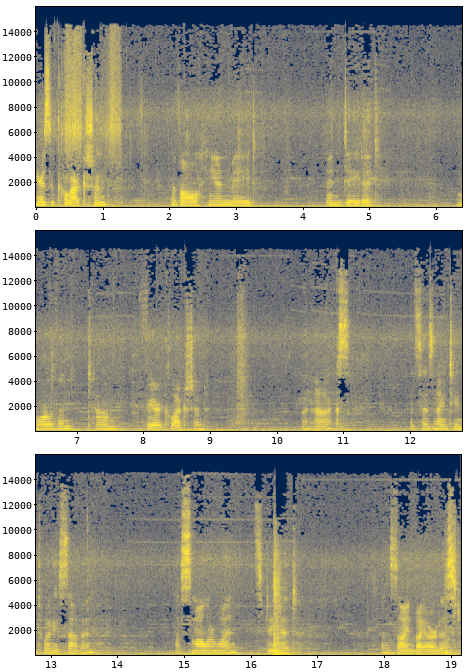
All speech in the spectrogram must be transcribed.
Here's a collection of all handmade and dated Morven Town Fair collection an axe. It says 1927. A smaller one, it's dated and signed by artist.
